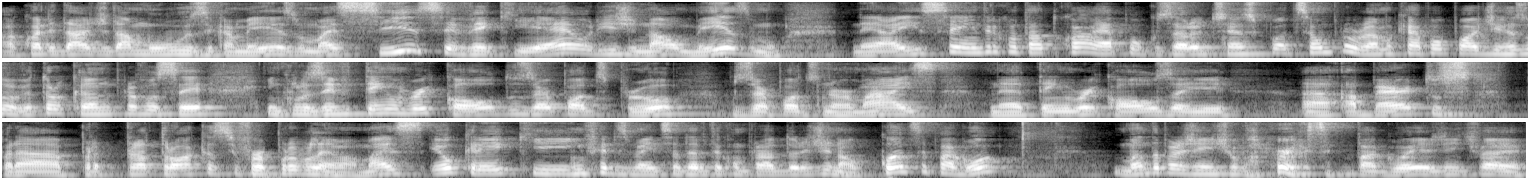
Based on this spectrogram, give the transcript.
a qualidade da música mesmo. Mas se você vê que é original mesmo, né, aí você entra em contato com a Apple, com o 0800, que pode ser um problema que a Apple pode resolver trocando para você. Inclusive, tem um recall dos AirPods Pro, dos AirPods normais, né? Tem recalls aí abertos para troca se for problema. Mas eu creio que, infelizmente, você deve ter comprado do original. Quanto você pagou? Manda pra gente o valor que você pagou e a gente vai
